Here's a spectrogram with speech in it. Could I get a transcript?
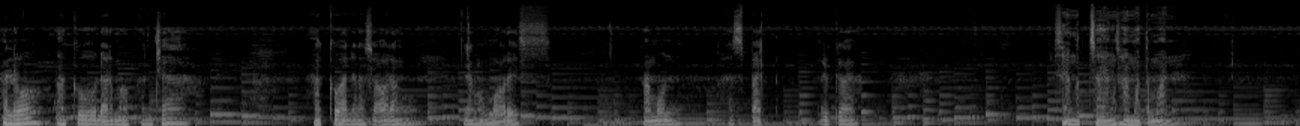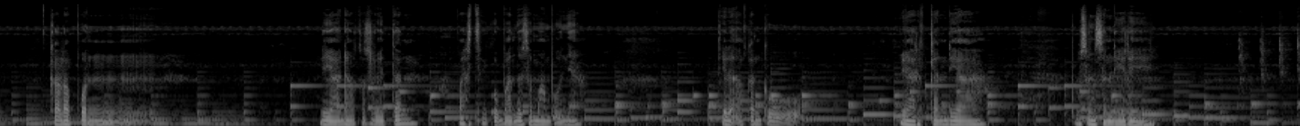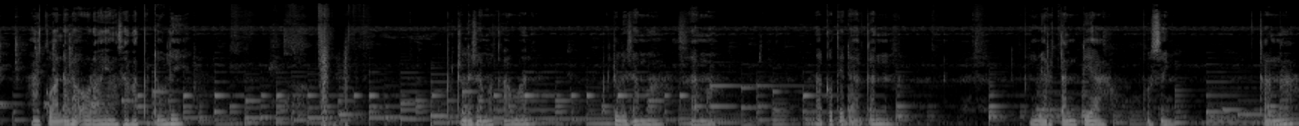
Halo, aku Dharma Panca. Aku adalah seorang yang humoris, namun aspek juga sangat sayang sama teman. Kalaupun dia ada kesulitan, pasti ku bantu semampunya. Tidak akan ku biarkan dia pusing sendiri. Aku adalah orang yang sangat peduli, peduli sama kawan, peduli sama sama. Aku tidak akan membiarkan dia pusing karena.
